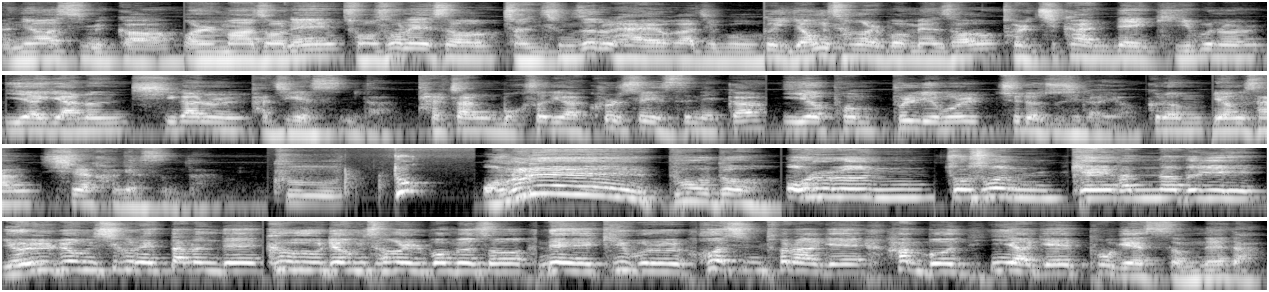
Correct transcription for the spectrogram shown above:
안녕하십니까. 얼마 전에 조선에서 전승절을 하여 가지고 그 영상을 보면서 솔직한 내 기분을 이야기하는 시간을 가지겠습니다. 살짝 목소리가 클 수 있으니까 이어폰 볼륨을 줄여주시라요. 그럼 영상 시작하겠습니다. 구독! 오늘의 보도. 오늘은 조선 개간나들이 열병식을 했다는데 그 영상을 보면서 내 기분을 허심탄회하게 한번 이야기해 보겠습니다.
